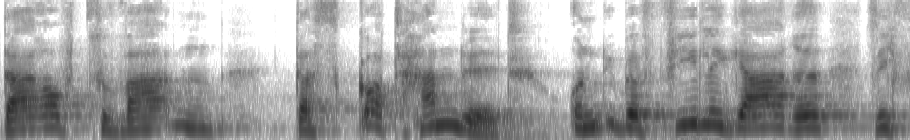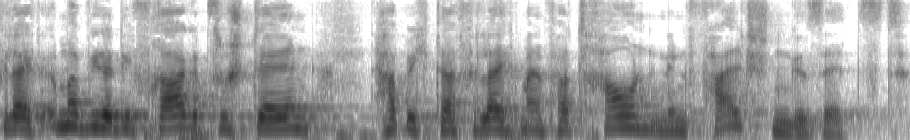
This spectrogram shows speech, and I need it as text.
darauf zu warten, dass Gott handelt und über viele Jahre sich vielleicht immer wieder die Frage zu stellen, habe ich da vielleicht mein Vertrauen in den Falschen gesetzt?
